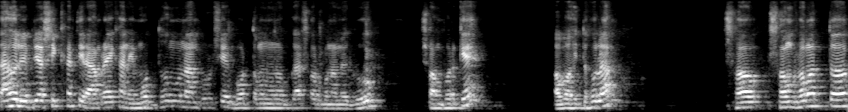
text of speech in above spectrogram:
তাহলে প্রিয় শিক্ষার্থীরা, আমরা এখানে মধ্যম নাম পুরুষের বর্তমান অনুজ্ঞার সর্বনামের রূপ সম্পর্কে অবহিত হলাম। সম্ভ্রমাত্মক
